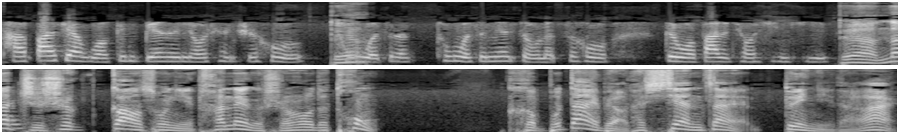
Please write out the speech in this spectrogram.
他发现我跟别人聊天之后，从我这从我身边走了之后，给我发了条信息。对啊，那只是告诉你他那个时候的痛，可不代表他现在对你的爱。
